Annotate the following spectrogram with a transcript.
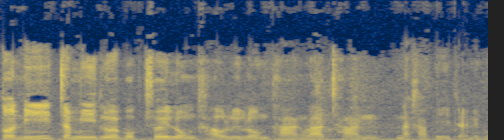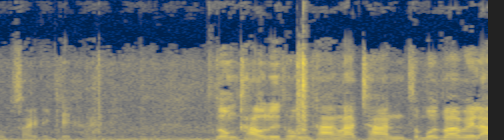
ตัวนี้จะมีระบบช่วยลงเขาหรือลงทางลาดชันนะครับพี่เดี๋ยวนี้ผมใส่ในเก๊ให้ลงเขาหรือทงทางลาดชัน สมมุติว่าเวลา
